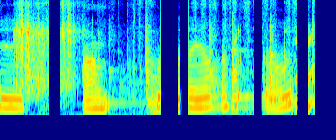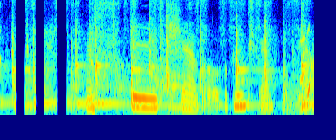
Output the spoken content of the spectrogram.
Is um playoff Let's Go. This is Shamville. Looking Shamville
